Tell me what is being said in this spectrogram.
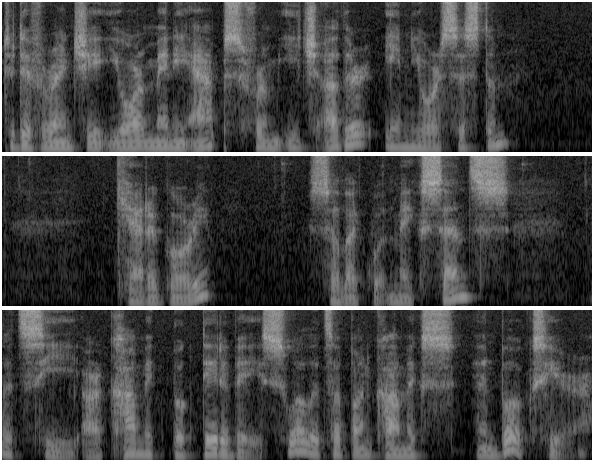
to differentiate your many apps from each other in your system. Category. Select what makes sense. Let's see, our comic book database. Well, it's up on comics and books here.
